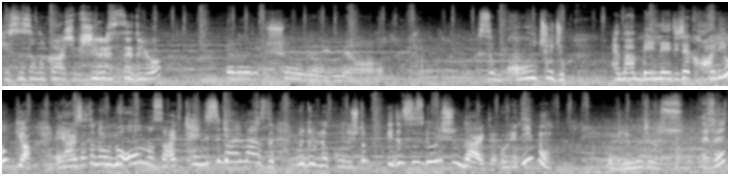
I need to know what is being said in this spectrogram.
Kesin sana karşı bir şeyler hissediyor. Ben öyle düşünmüyorum ya. Kızım cool çocuk. Hemen belli edecek hali yok ya. Eğer zaten öyle olmasaydı kendisi gelmezdi. Müdürle konuştum. Gidin siz görüşün derdi. Öyle değil mi? Öyle mi diyorsun? Evet.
